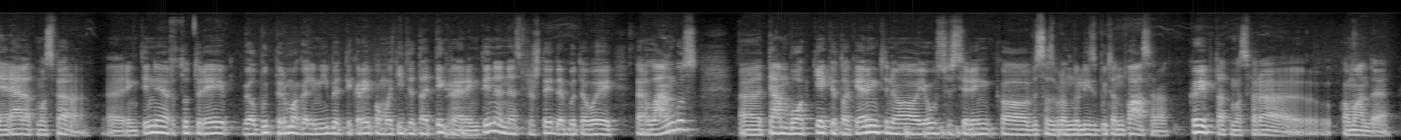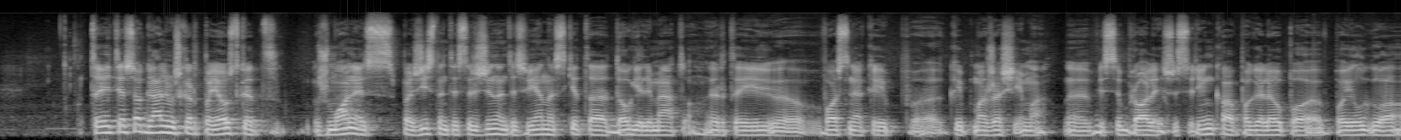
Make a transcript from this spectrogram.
nerealią atmosferą e, rinktinė ir tu turėjai galbūt pirmą galimybę tikrai pamatyti tą tikrą rinktinę, nes prieš tai debutavai per langus, e, ten buvo kiek kitokia rinktinė, o jau susirinko visas brandulys būtent vasarą. Kaip ta atmosfera e, komandoje? Tai tiesiog galim iškart pajausti, kad žmonės pažįstantis ir žinantis vienas kitą daugelį metų. Ir tai e, vos ne kaip, e, kaip maža šeima. E, visi broliai susirinko pagaliau po, po ilgo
